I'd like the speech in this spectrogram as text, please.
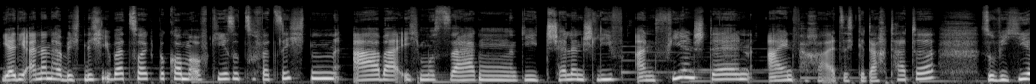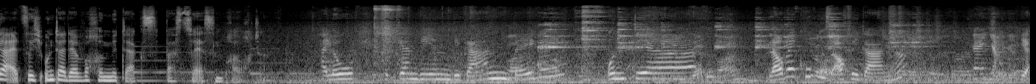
Ja, die anderen habe ich nicht überzeugt bekommen, auf Käse zu verzichten. Aber ich muss sagen, die Challenge lief an vielen Stellen einfacher, als ich gedacht hatte. So wie hier, als ich unter der Woche mittags was zu essen brauchte. Hallo, ich hätte gern den veganen Bagel und der Blaubeerkuchen ist auch vegan, ne? Ja. Ja,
